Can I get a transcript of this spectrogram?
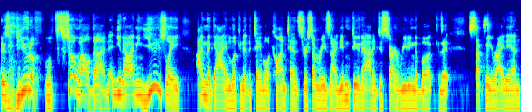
it was beautiful so well done and you know i mean usually i'm the guy looking at the table of contents. For some reason i didn't do that. I just started reading the book because it sucked me right in.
